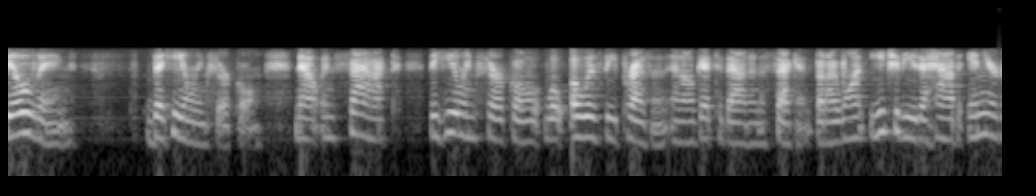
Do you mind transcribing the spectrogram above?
building the healing circle. Now in fact the healing circle will always be present, and I'll get to that in a second. But I want each of you to have in your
